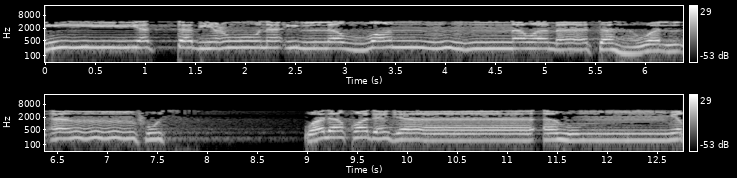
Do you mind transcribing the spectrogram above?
إن يتبعون إلا الظن وما تهوى الأنفس ولقد جاءهم من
